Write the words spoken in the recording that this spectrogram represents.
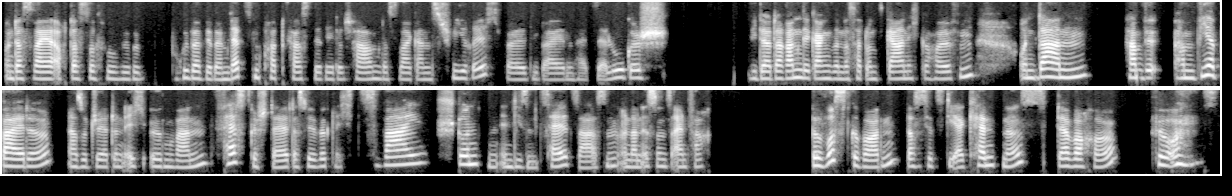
Und das war ja auch das, was wir, worüber wir beim letzten Podcast geredet haben. Das war ganz schwierig, weil die beiden halt sehr logisch wieder daran gegangen sind, das hat uns gar nicht geholfen. Und dann haben wir, haben wir beide, also Jet und ich, irgendwann festgestellt, dass wir wirklich zwei Stunden in diesem Zelt saßen und dann ist uns einfach bewusst geworden, das ist jetzt die Erkenntnis der Woche für uns.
